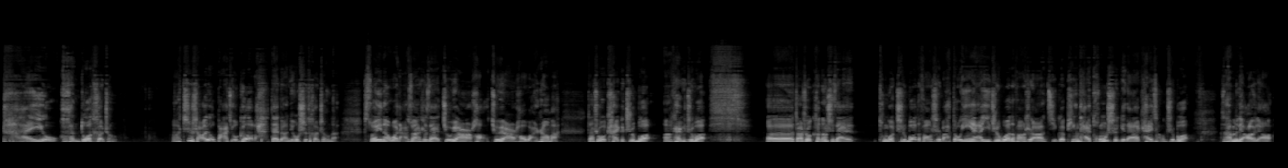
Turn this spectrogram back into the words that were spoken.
还有很多特征。啊，至少有八九个吧，代表牛市特征的。所以呢，我打算是在九月二号，九月二号晚上吧，到时候我开个直播啊，开个直播，呃，到时候可能是在通过直播的方式吧，抖音啊、易直播的方式啊，几个平台同时给大家开一场直播，咱们聊一聊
